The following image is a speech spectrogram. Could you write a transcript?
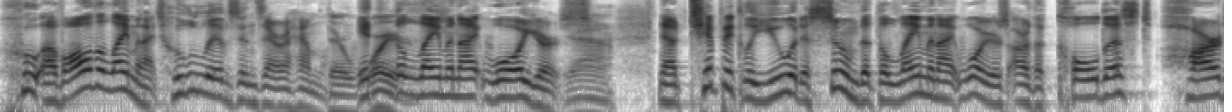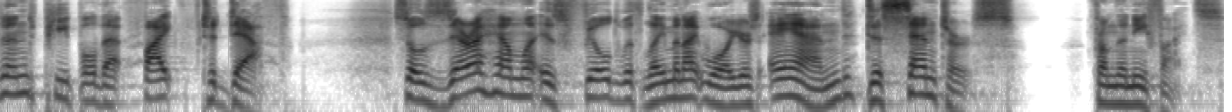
Who of all the Lamanites, who lives in Zarahemla? They're it's warriors. the Lamanite warriors. Yeah. Now, typically, you would assume that the Lamanite warriors are the coldest, hardened people that fight to death. So Zarahemla is filled with Lamanite warriors and dissenters from the Nephites.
